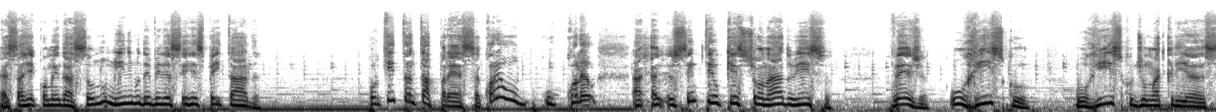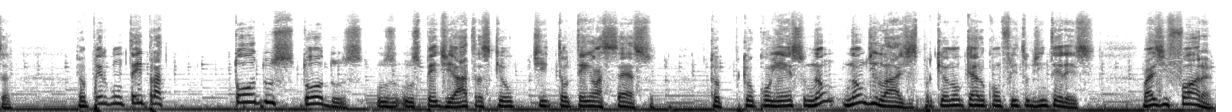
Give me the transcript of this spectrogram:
essa recomendação, no mínimo, deveria ser respeitada. Por que tanta pressa? Qual é o. o qual é o, a, a, eu sempre tenho questionado isso. Veja, o risco, o risco de uma criança. Eu perguntei para todos, todos os, os pediatras que eu, que eu tenho acesso, que eu, que eu conheço, não, não de lajes, porque eu não quero conflito de interesse, mas de fora.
